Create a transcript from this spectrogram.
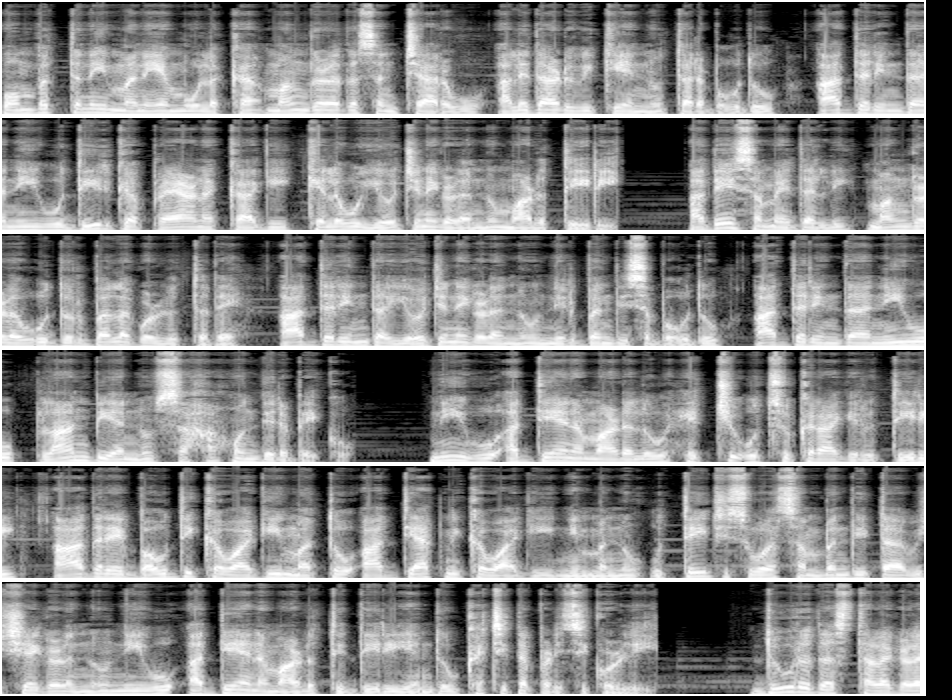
ಒಂಬತ್ತನೇ ಮನೆಯ ಮೂಲಕ ಮಂಗಳದ ಸಂಚಾರವು ಅಲೆದಾಡುವಿಕೆಯನ್ನು ತರಬಹುದು, ಆದ್ದರಿಂದ ನೀವು ದೀರ್ಘ ಪ್ರಯಾಣಕ್ಕಾಗಿ ಕೆಲವು ಯೋಜನೆಗಳನ್ನು ಮಾಡುತ್ತೀರಿ. ಅದೇ ಸಮಯದಲ್ಲಿ ಮಂಗಳವು ದುರ್ಬಲಗೊಳ್ಳುತ್ತದೆ, ಆದ್ದರಿಂದ ಯೋಜನೆಗಳನ್ನು ನಿರ್ಬಂಧಿಸಬಹುದು, ಆದ್ದರಿಂದ ನೀವು ಪ್ಲಾನ್ ಬಿ ಅನ್ನು ಸಹ ಹೊಂದಿರಬೇಕು. ನೀವು ಅಧ್ಯಯನ ಮಾಡಲು ಹೆಚ್ಚು ಉತ್ಸುಕರಾಗಿರುತ್ತೀರಿ, ಆದರೆ ಬೌದ್ಧಿಕವಾಗಿ ಮತ್ತು ಆಧ್ಯಾತ್ಮಿಕವಾಗಿ ನಿಮ್ಮನ್ನು ಉತ್ತೇಜಿಸುವ ಸಂಬಂಧಿತ ವಿಷಯಗಳನ್ನು ನೀವು ಅಧ್ಯಯನ ಮಾಡುತ್ತಿದ್ದೀರಿ ಎಂದು ಖಚಿತಪಡಿಸಿಕೊಳ್ಳಿ. ದೂರದ ಸ್ಥಳಗಳ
